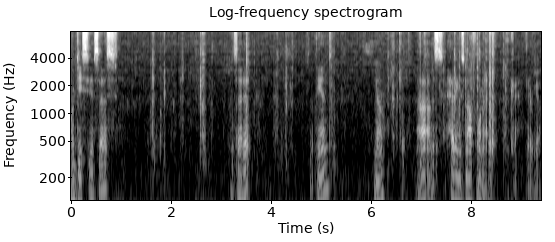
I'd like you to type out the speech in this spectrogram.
More DCSS. Is that it? Is that the end? No? Ah, this heading is malformatted. Okay, there we go.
